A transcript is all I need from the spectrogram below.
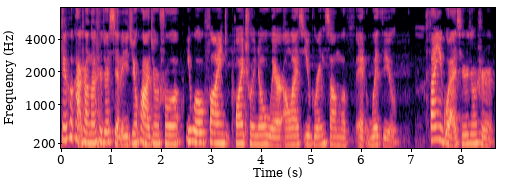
那贺卡上当时就写了一句话，就是说 “You will find poetry nowhere unless you bring some of it with you。”翻译过来其实就是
